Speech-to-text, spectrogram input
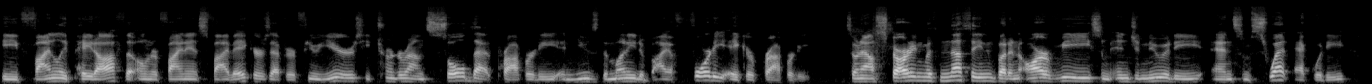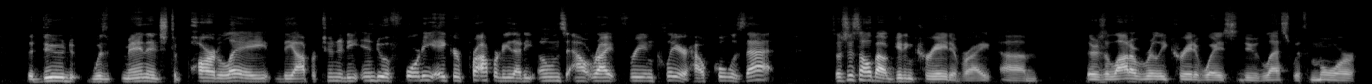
He finally paid off the owner financed five acres after a few years. He turned around, sold that property, and used the money to buy a 40 acre property so now, starting with nothing but an RV, some ingenuity, and some sweat equity, the dude was managed to parlay the opportunity into a 40 acre property that he owns outright, free and clear. How cool is that? So it's just all about getting creative, right? Um, there's a lot of really creative ways to do less with more.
